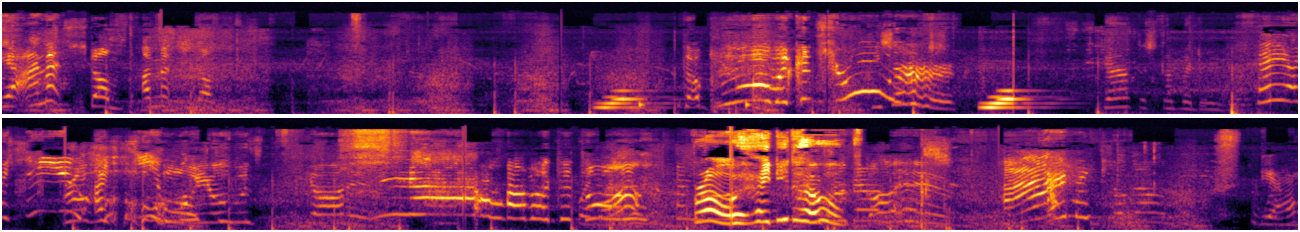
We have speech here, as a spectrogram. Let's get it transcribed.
Yeah, I'm at stump. I'm at stump. The, bro, oh my controller! Get off the stuff by doing that. Hey, I see you. I see you. Oh, I almost got it. No. How about the door? bro, I need help. Got him. Hi. Yeah.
